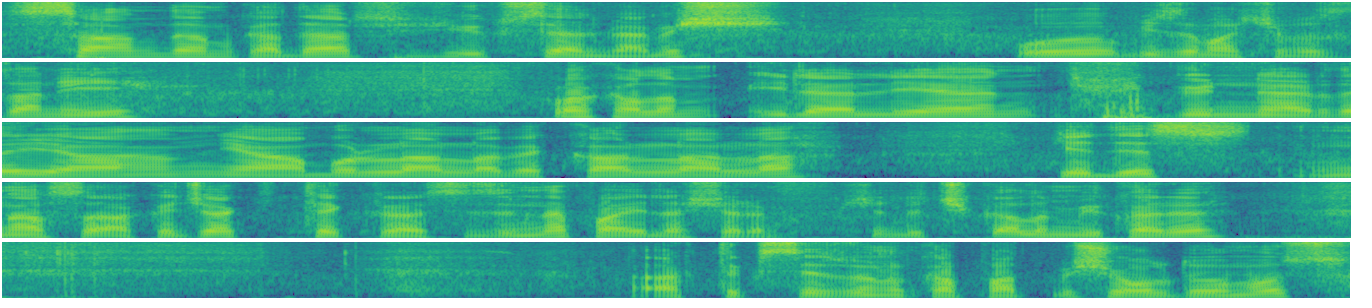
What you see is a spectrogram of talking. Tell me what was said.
sandığım kadar yükselmemiş. Bu bizim açımızdan iyi. Bakalım ilerleyen günlerde yağan yağmurlarla ve karlarla Gediz nasıl akacak tekrar sizinle paylaşırım. Şimdi çıkalım yukarı. Artık sezonu kapatmış olduğumuz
